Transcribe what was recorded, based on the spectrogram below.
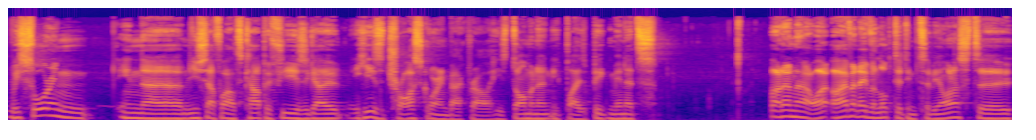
we saw in in the New South Wales Cup a few years ago. He's a try scoring back rower. He's dominant. He plays big minutes. I don't know. I, I, haven't even looked at him to be honest. To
